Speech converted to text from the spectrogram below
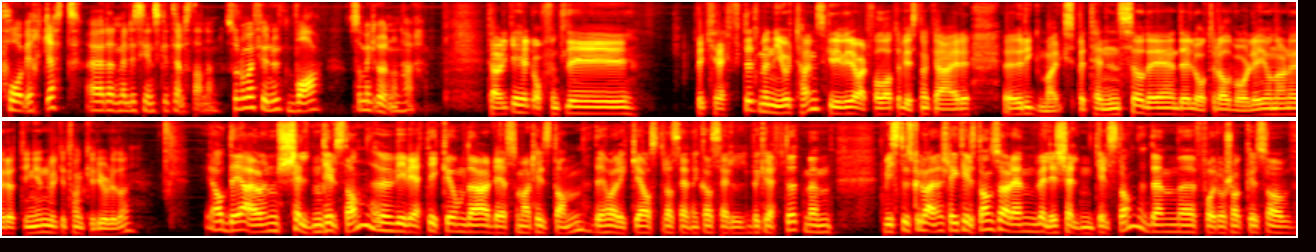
påvirket eh, den medisinske tilstanden. Så du må finne ut hva som er grunnen her. Det er vel ikke helt offentlig bekreftet, men New York Times skriver i hvert fall at det visstnok er eh, ryggmargsbetennelse, og det, det låter alvorlig. Jon Arne Røttingen, hvilke tanker gjør du deg? Ja, Det er jo en sjelden tilstand. Vi vet ikke om det er det som er tilstanden. Det har ikke AstraZeneca selv bekreftet. Men hvis det skulle være en slik tilstand, så er det en veldig sjelden tilstand. Den eh, forårsakes av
